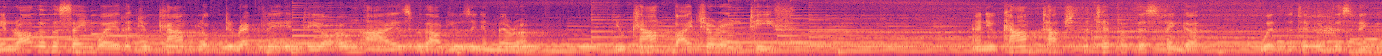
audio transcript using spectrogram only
in rather the same way that you can't look directly into your own eyes without using a mirror. You can't bite your own teeth. And you can't touch the tip of this finger with the tip of this finger.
